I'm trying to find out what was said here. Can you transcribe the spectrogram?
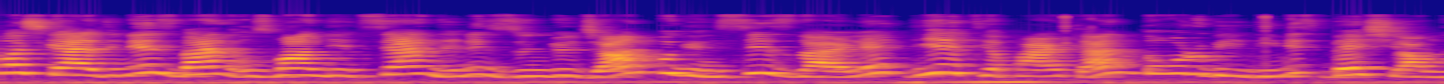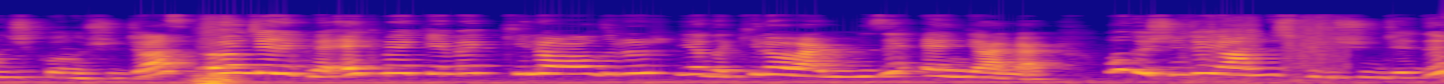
hoş geldiniz. Ben uzman diyetisyen Deniz Zümbülcan. Bugün sizlerle diyet yaparken doğru bildiğimiz 5 yanlış konuşacağız. Öncelikle ekmek yemek kilo aldırır ya da kilo vermemizi engeller. Bu düşünce yanlış bir düşüncedir.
